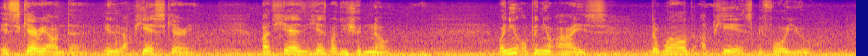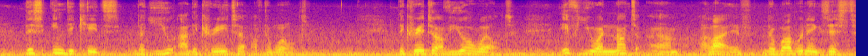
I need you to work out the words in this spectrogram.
it's scary out there. It appears scary, but here's here's what you should know. When you open your eyes, the world appears before you. This indicates that you are the creator of the world, the creator of your world. If you are not um, alive, the world wouldn't exist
